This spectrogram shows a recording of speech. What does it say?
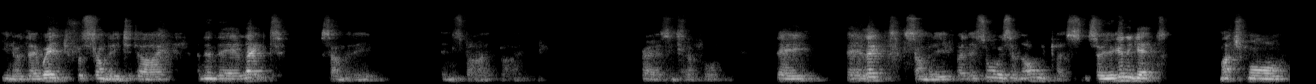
you know, they wait for somebody to die and then they elect somebody inspired by prayers and so forth. They, they elect somebody, but it's always an old person, so you're gonna get much more,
